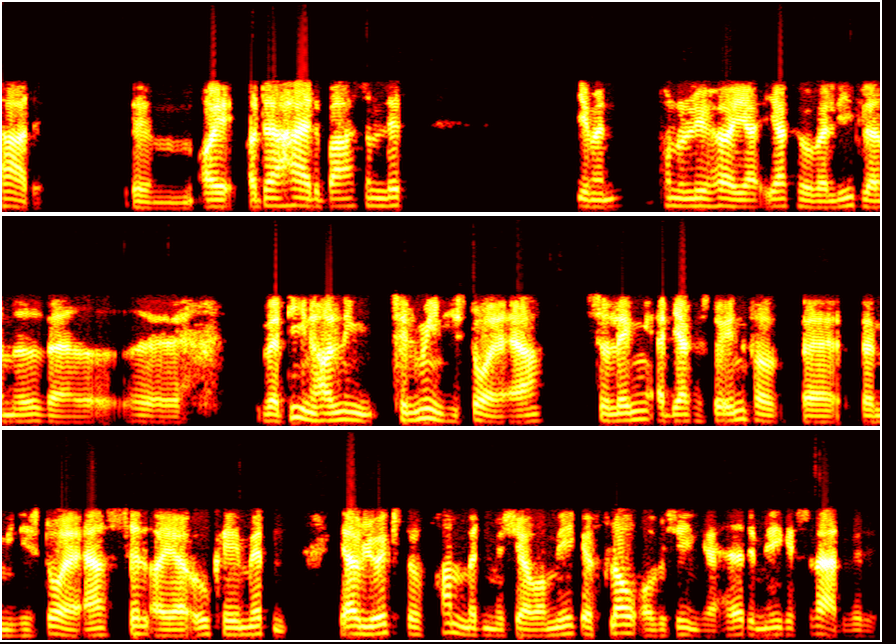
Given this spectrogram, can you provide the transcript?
tager det. Øhm, og, og der har jeg det bare sådan lidt, jamen, prøv nu lige at høre, jeg, jeg kan jo være ligeglad med, hvad, øh, hvad din holdning til min historie er så længe at jeg kan stå inden for, hvad, hvad min historie er selv, og jeg er okay med den. Jeg vil jo ikke stå frem med den, hvis jeg var mega flov, og hvis egentlig jeg havde det mega svært ved det.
